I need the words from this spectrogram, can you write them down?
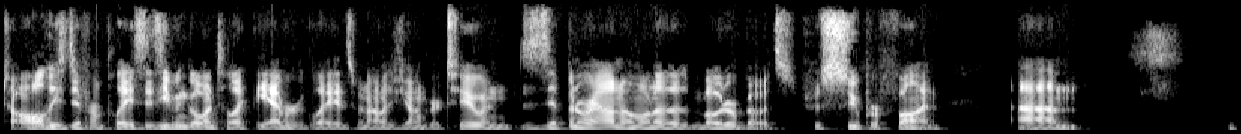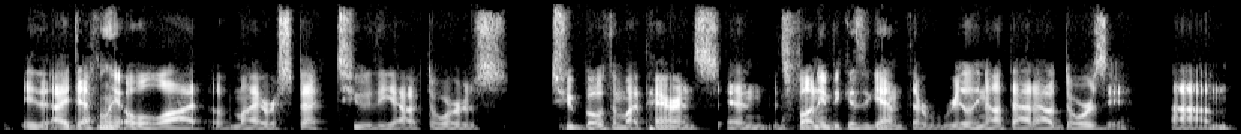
to all these different places, even going to like the Everglades when I was younger too, and zipping around on one of those motorboats, which was super fun. Um, it, I definitely owe a lot of my respect to the outdoors to both of my parents, and it's funny because again, they're really not that outdoorsy. Um,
